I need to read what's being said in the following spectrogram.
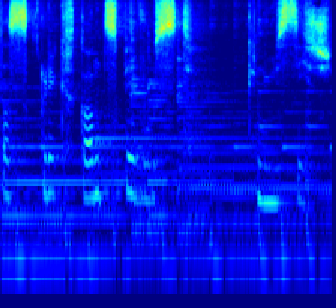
das Glück ganz bewusst geniessest.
